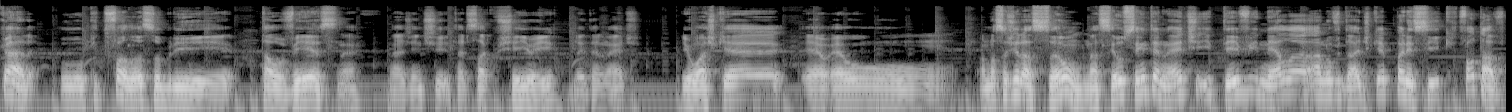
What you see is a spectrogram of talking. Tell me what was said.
Cara, o que tu falou sobre talvez, né? A gente tá de saco cheio aí da internet. Eu acho que é, é, é um. A nossa geração nasceu sem internet e teve nela a novidade que parecia que faltava.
